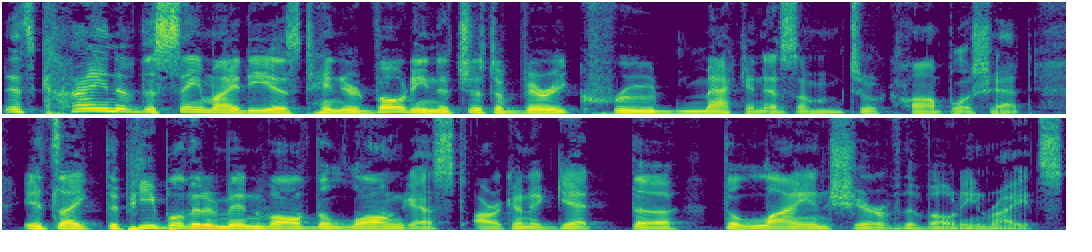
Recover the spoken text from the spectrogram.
it's kind of the same idea as tenured voting. It's just a very crude mechanism to accomplish it. It's like the people that have been involved the longest are going to get the, the lion's share of the voting rights.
